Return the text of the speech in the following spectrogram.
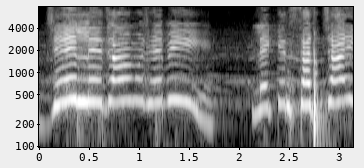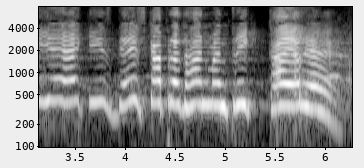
जेल ले जाओ मुझे भी। लेकिन सच्चाई ये है कि इस देश का प्रधानमंत्री कायर है।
